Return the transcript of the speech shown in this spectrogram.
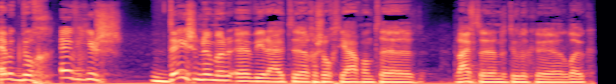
Heb ik nog eventjes deze nummer weer uitgezocht. ja, want het blijft natuurlijk leuk.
